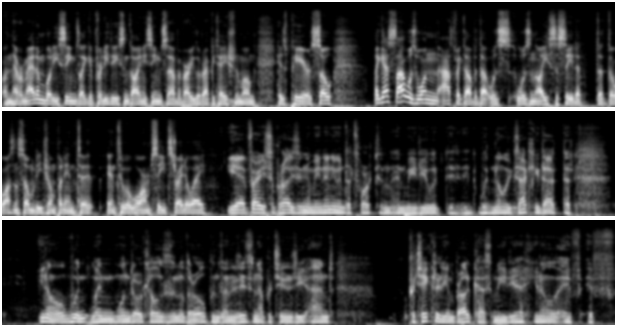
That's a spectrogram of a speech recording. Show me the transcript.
I've never met him, but he seems like a pretty decent guy and he seems to have a very good reputation among his peers. So I guess that was one aspect of it that was was nice to see that, that there wasn't somebody jumping into into a warm seat straight away. Yeah, very surprising. I mean, anyone that's worked in, in media would would know exactly that that you know when when one door closes another opens and it is an opportunity and particularly in broadcast media you know if if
